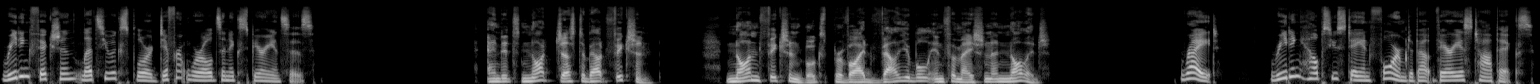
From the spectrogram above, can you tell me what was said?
reading fiction lets you explore different worlds and experiences. And it's not just about fiction. Non fiction books provide valuable information and knowledge. Right. Reading helps you stay informed about various topics.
